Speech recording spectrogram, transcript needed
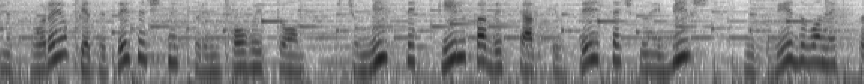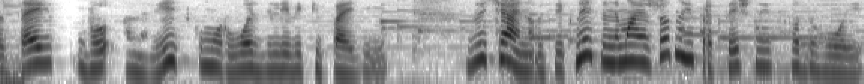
не створив п'ятитисячний сторінковий том, що містить кілька десятків тисяч найбільш відвідуваних статей в англійському розділі Вікіпедії. Звичайно, у цій книзі немає жодної практичної складової,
